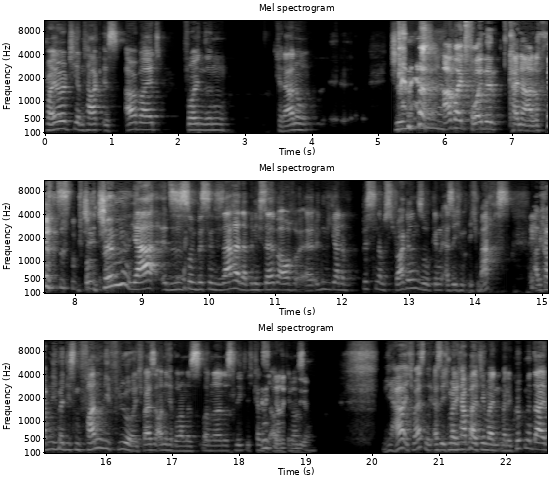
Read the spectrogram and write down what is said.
Priority am Tag ist Arbeit, Freundin, keine Ahnung, Gym. Arbeit, Freundin, keine Ahnung. Gym, ja, das ist so ein bisschen die Sache. Da bin ich selber auch äh, irgendwie gerade ein bisschen am struggeln. So, also ich, ich mach's, aber ich habe nicht mehr diesen Fun wie früher. Ich weiß auch nicht, woran das, woran das liegt. Ich kann es auch nicht genau sagen. Ja, ich weiß nicht. Also ich meine, ich habe halt hier mein, mein Equipment da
